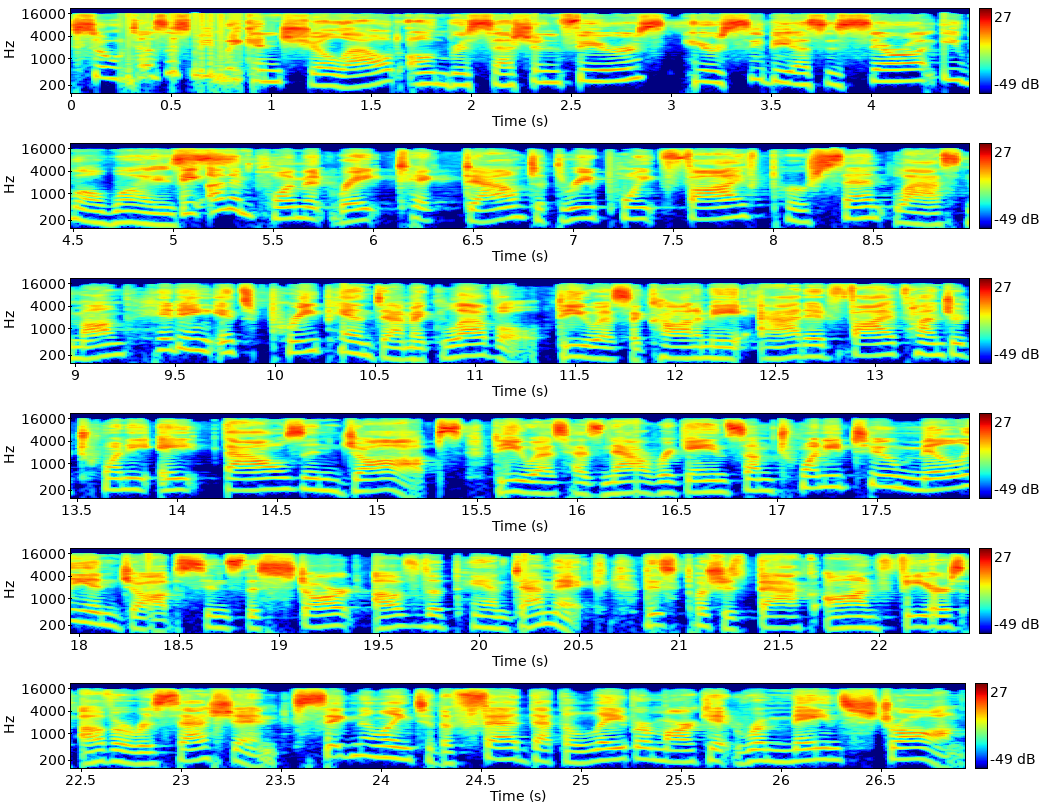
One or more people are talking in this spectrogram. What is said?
So does this mean we can chill out on recession fears? Here's CBS's Sarah Ewall-Wice. The unemployment rate ticked down to 3.5% last month, hitting its pre-pandemic level. The U.S. economy added 528,000 jobs. The U.S. has now regained some 22 million jobs since the start of the pandemic. This pushes back on fears of a recession signaling to the Fed that the labor market remains strong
